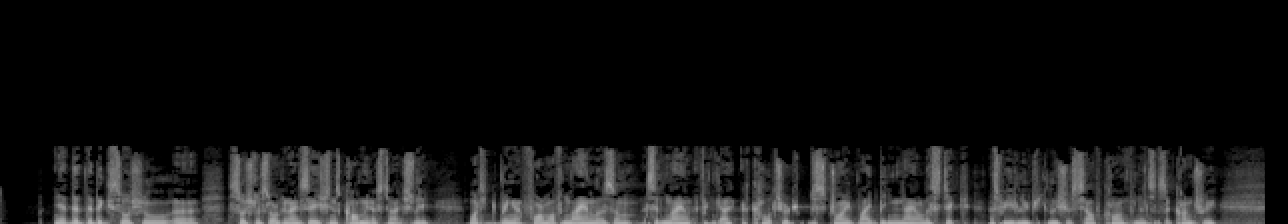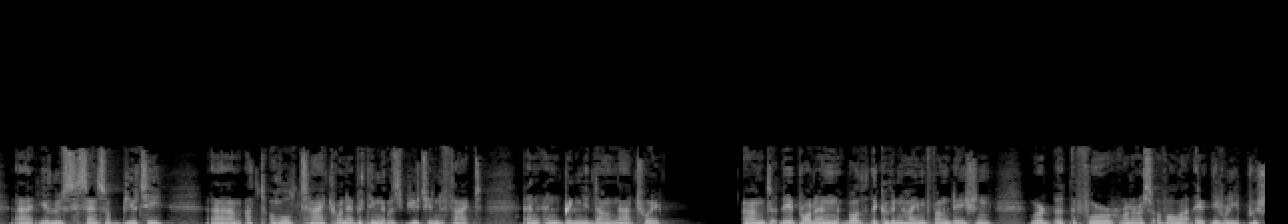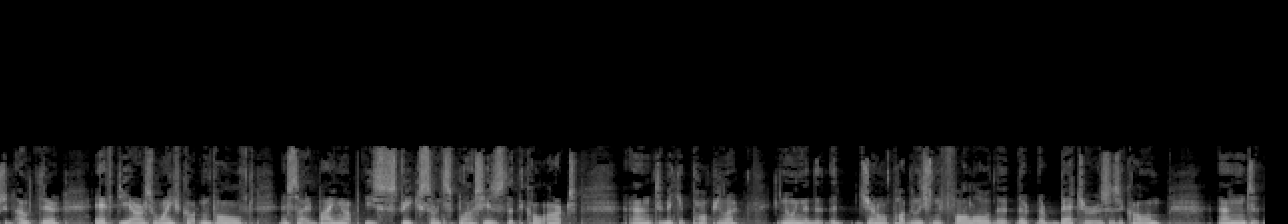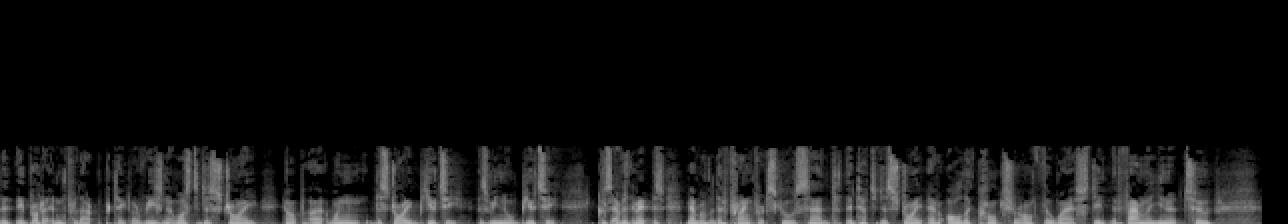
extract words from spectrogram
Yeah, the, the big social, uh, socialist organizations, communist actually, wanted to bring a form of nihilism. It said nihil, you a culture destroyed by being nihilistic, that's where you lose, lose your self-confidence as a country. Uh, you lose a sense of beauty, um, a, a whole tack on everything that was beauty in fact, and, and bring you down that way. And they brought in, well, the Guggenheim Foundation were the, the forerunners of all that. They, they really pushed it out there. FDR's wife got involved and started buying up these streaks and splashes that they call art and to make it popular, knowing that the, the general population follow, the, they're, they're betters, as they call them. And they they brought it in for that particular reason. It was to destroy, help uh, one destroy beauty, as we know beauty. Because everything, remember what the Frankfurt School said? They'd have to destroy all the culture of the West, the family unit too,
